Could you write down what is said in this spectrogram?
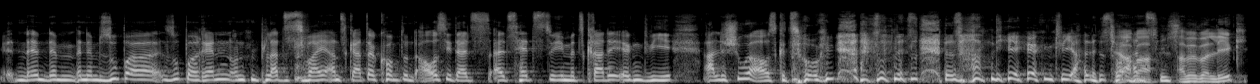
in einem, in einem super, super Rennen und einem Platz zwei ans Gatter kommt und aussieht, als, als hättest du ihm jetzt gerade irgendwie alle Schuhe ausgezogen. Also das, das haben die irgendwie alles so ja, aber, an sich. Aber überleg,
